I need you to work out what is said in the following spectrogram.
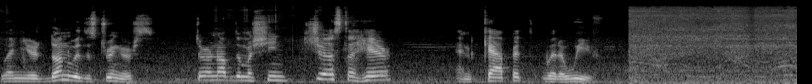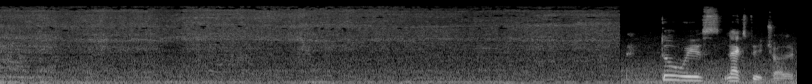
When you're done with the stringers, turn up the machine just a hair and cap it with a weave. Two weaves next to each other.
